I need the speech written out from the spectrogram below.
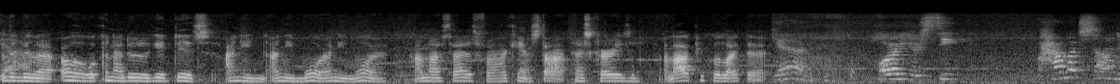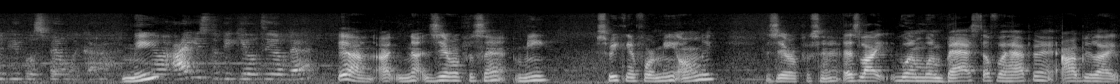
yeah. they be like, oh, what can I do to get this? I need, I need more. I need more. I'm not satisfied. I can't stop. That's crazy. A lot of people like that. Yeah. Or you're seek. How much time do people spend with God? Me? You know, I used to be guilty of that. Yeah, I, not zero percent. Me, speaking for me only zero percent. It's like when when bad stuff will happen i'll be like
